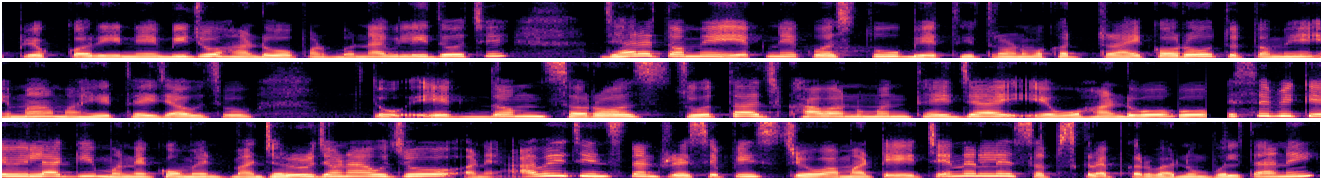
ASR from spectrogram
ઉપયોગ કરીને બીજો હાંડવો પણ બનાવી લીધો છે. જ્યારે તમે એકને એક વસ્તુ બેથી ત્રણ વખત ટ્રાય કરો, તો તમે એમાં માહિર થઈ જાઓ છો. તો એકદમ સરસ, જોતાં જ ખાવાનું મન થઈ જાય એવો હાંડવો. રેસીપી કેવી લાગી મને કોમેન્ટમાં જરૂર જણાવજો અને આવી જ ઇન્સ્ટન્ટ રેસિપીસ જોવા માટે ચેનલને સબસ્ક્રાઈબ કરવાનું ભૂલતા નહીં.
